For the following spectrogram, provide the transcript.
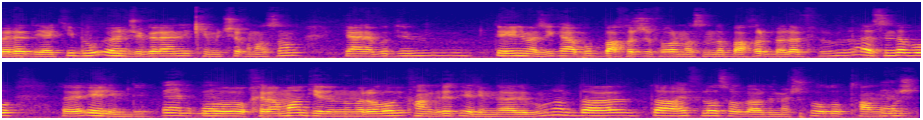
belə deyək ki, bu öncəgörənlik kimi çıxmasın. Yəni bu deyilməsin ki, hə bu baxıcı formasında baxır belə. Əslində bu ə, e, elmdir. Bəli, bəli. Bu xromantiya, numerologiya konkret elmlərdir. Bununla da dahi filosoflar da məşğul olub, tanınmış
